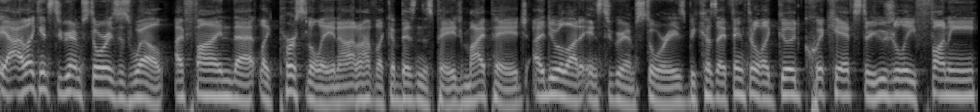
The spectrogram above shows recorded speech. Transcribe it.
Yeah, I like Instagram stories as well. I find that like personally, and I don't have like a business page, my page, I do a lot of Instagram stories because I think they're like good quick hits. They're usually funny.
